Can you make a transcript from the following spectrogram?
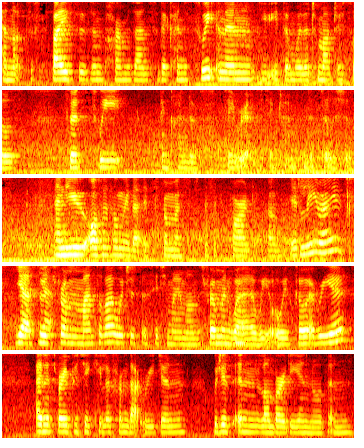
and lots of spices and parmesan, so they're kind of sweet. And then you eat them with a tomato sauce, so it's sweet and kind of savory at the same time, and it's delicious. And you also told me that it's from a specific part of Italy, right? Yeah, so Yeah. it's from Mantova, which is the city my mom's from and where mm-hmm. we always go every year. And it's very particular from that region, which is in Lombardy in northern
